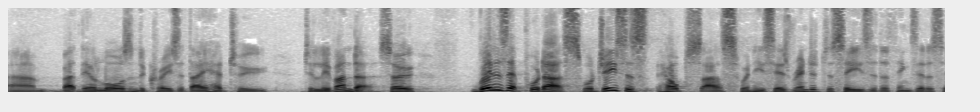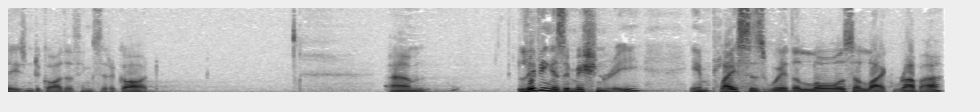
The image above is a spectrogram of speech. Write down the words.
um, but there are laws and decrees that they had to, to live under. So, where does that put us? Well, Jesus helps us when he says, Render to Caesar the things that are Caesar, and to God the things that are God. Um, living as a missionary in places where the laws are like rubber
